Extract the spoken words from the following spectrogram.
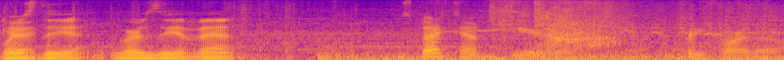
Where's the Where's the event? It's back down here. Pretty far though.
